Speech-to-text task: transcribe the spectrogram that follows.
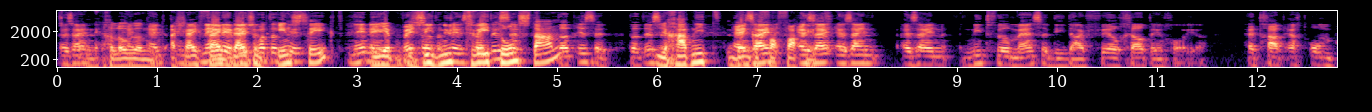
Er zijn, En ik geloof dat niet. Als jij nee, nee, weet je 5000 wat het is? insteekt en je, ziet nu is? 2 Dat is ton het. staan, Dat is het. Dat is je het. gaat niet Er denken zijn, van fuck er, zijn, er, zijn, er zijn niet veel mensen die daar veel geld in gooien. Het gaat echt om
